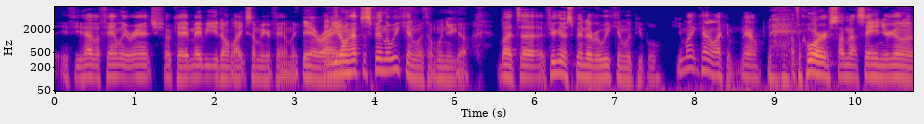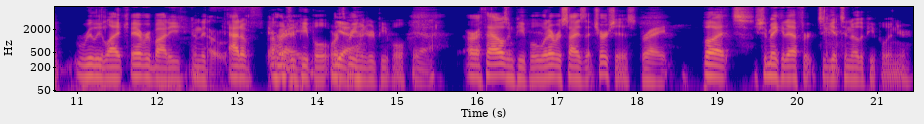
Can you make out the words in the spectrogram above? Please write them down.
If you have a family ranch, okay, maybe you don't like some of your family. yeah. Right. And you don't have to spend the weekend with them when you go. But uh, if you're going to spend every weekend with people, you might kind of like them. Now, of course, I'm not saying you're going to really like everybody in the out of 100 Right. people or Yeah. 300 people yeah. or a 1,000 people, whatever size that church is. Right. But you should make an effort to get to know the people in your.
